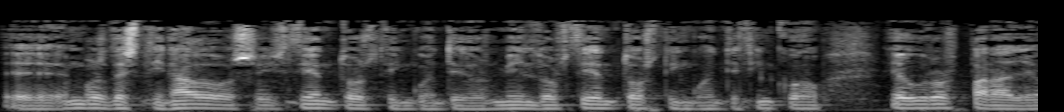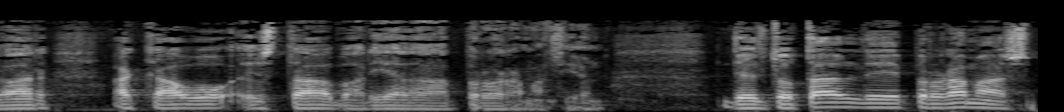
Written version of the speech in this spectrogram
hemos destinado 652.255 euros para llevar a cabo esta variada programación. Del total de programas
